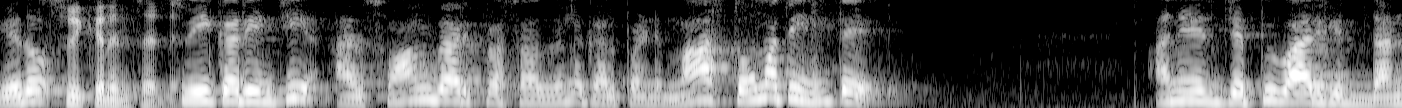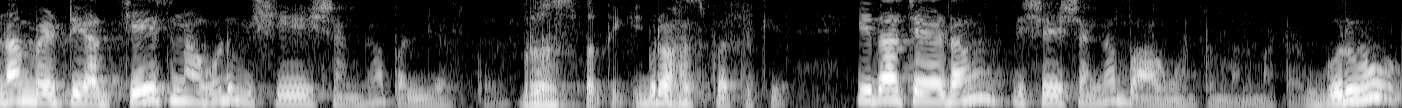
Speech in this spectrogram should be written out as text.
ఏదో స్వీకరించండి. స్వీకరించి ఆ స్వామి వారికి ప్రసాదంలో కలపండి. మా స్తోమత ఇంతే. అనేది చెప్పి వారికి దండం పెట్టి అది చేసినా కూడా విశేషంగా పనిచేస్తారు బృహస్పతికి. బృహస్పతికి. ఇదా చేయడం విశేషంగా బాగుంటుంది అనమాట గురువు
